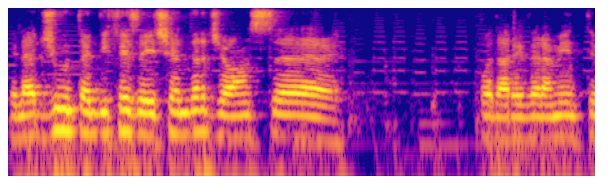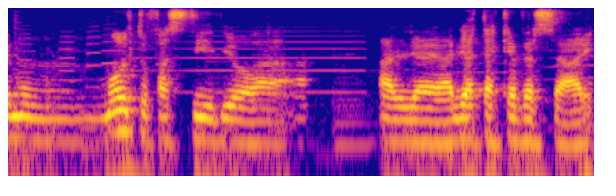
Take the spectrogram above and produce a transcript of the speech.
E l'aggiunta in difesa di Chandler Jones eh, può dare veramente mo- molto fastidio a- agli, agli attacchi avversari.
